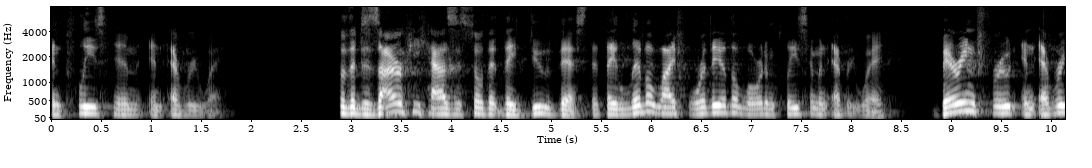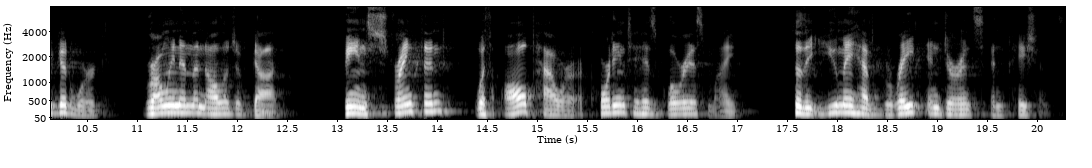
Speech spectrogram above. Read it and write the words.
and please him in every way. So the desire he has is so that they do this, that they live a life worthy of the Lord and please him in every way, bearing fruit in every good work, growing in the knowledge of God, being strengthened with all power according to his glorious might so that you may have great endurance and patience,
